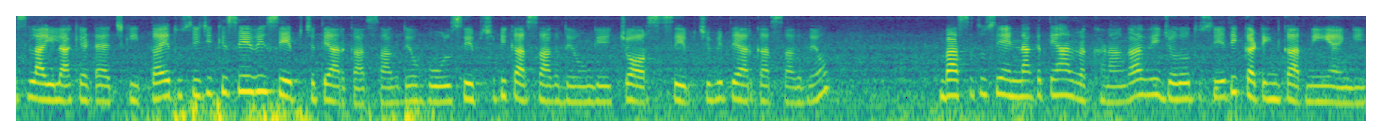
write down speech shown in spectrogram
ਸਲਾਈ ਲਾ ਕੇ ਅਟੈਚ ਕੀਤਾ, ਇਹ ਤੁਸੀਂ ਜੀ ਕਿਸੇ ਵੀ ਸ਼ੇਪ 'ਚ ਤਿਆਰ ਕਰ ਸਕਦੇ ਹੋ, ਗੋਲ ਸ਼ੇਪ 'ਚ ਵੀ ਕਰ ਸਕਦੇ ਹੋਗੇ ਚੌਰਸ ਸ਼ੇਪ 'ਚ ਵੀ ਤਿਆਰ ਕਰ ਸਕਦੇ ਹੋ। ਬਸ ਤੁਸੀਂ ਇੰਨਾ ਕੁ ਧਿਆਨ ਰੱਖਣਾਗਾ ਵੀ ਜਦੋਂ ਤੁਸੀਂ ਇਹਦੀ ਕਟਿੰਗ ਕਰਨੀ ਹੈਗੀ,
